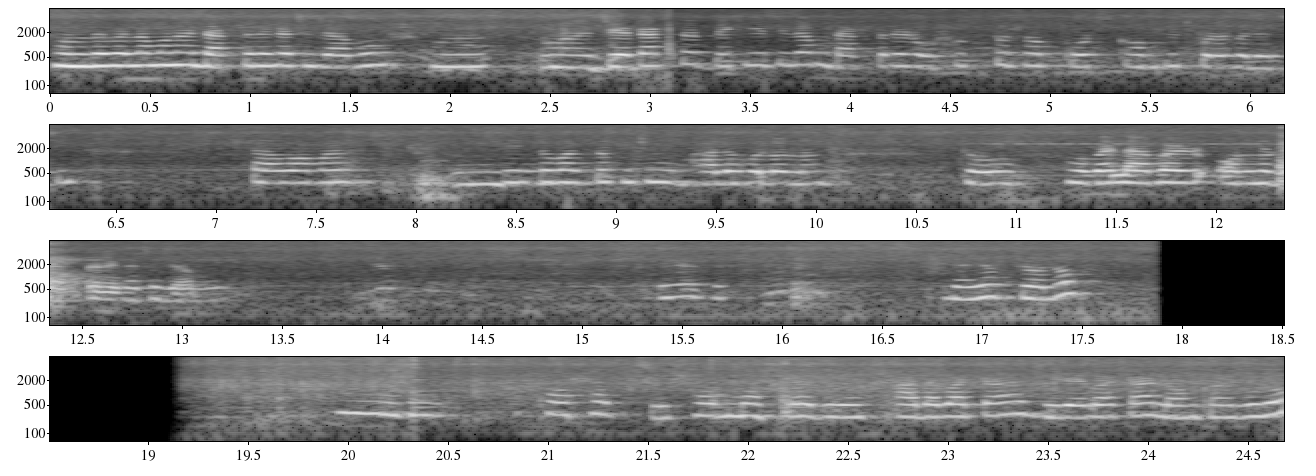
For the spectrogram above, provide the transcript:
সন্ধ্যেবেলা মনে হয় ডাক্তারের কাছে যাব। মানে যে ডাক্তার দেখিয়েছিলাম ডাক্তারের ওষুধ তো সব কোর্স কমপ্লিট করে ফেলেছি। তাও আমার বিন্দুমাত্র কিছু ভালো হলো না। তো মোবাইলে আবার অন্য ডাক্তারের কাছে যাব। ঠিক আছে? যাই হোক, চলো। কষাচ্ছি সব মশলা দিয়ে। আদা বাটা, জিরে বাটা, লঙ্কার গুঁড়ো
